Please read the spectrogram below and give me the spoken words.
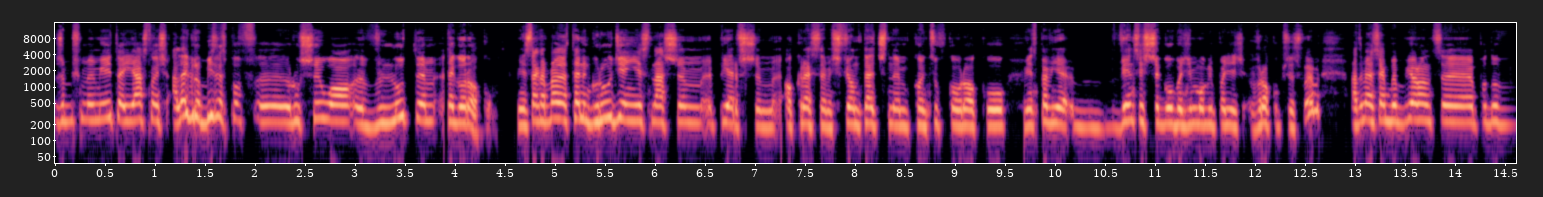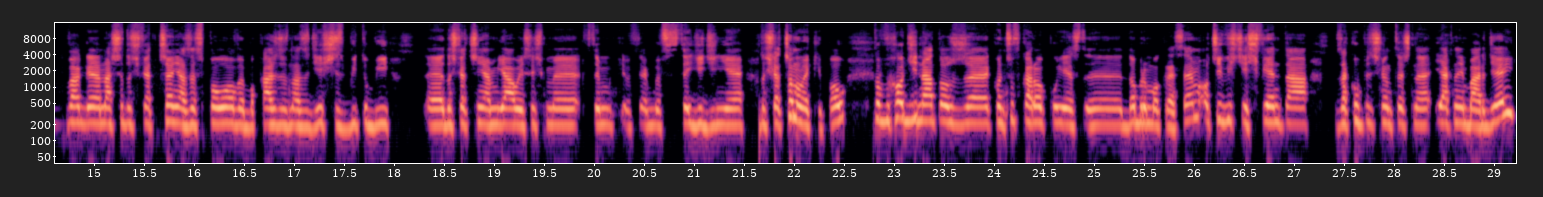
Żebyśmy mieli tutaj jasność, Allegro Business e, ruszyło w lutym tego roku. Więc tak naprawdę ten grudzień jest naszym pierwszym okresem świątecznym, końcówką roku, więc pewnie więcej szczegółów będziemy mogli powiedzieć w roku przyszłym. Natomiast jakby biorąc e, pod uwagę nasze doświadczenia zespołowe, bo każdy z nas gdzieś z B2B e, doświadczenia miał, jesteśmy w tym, jakby w tej dziedzinie doświadczoną ekipą, to wychodzi na to, że końcówka roku jest dobrym okresem. Oczywiście święta, zakupy świąteczne jak najbardziej,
